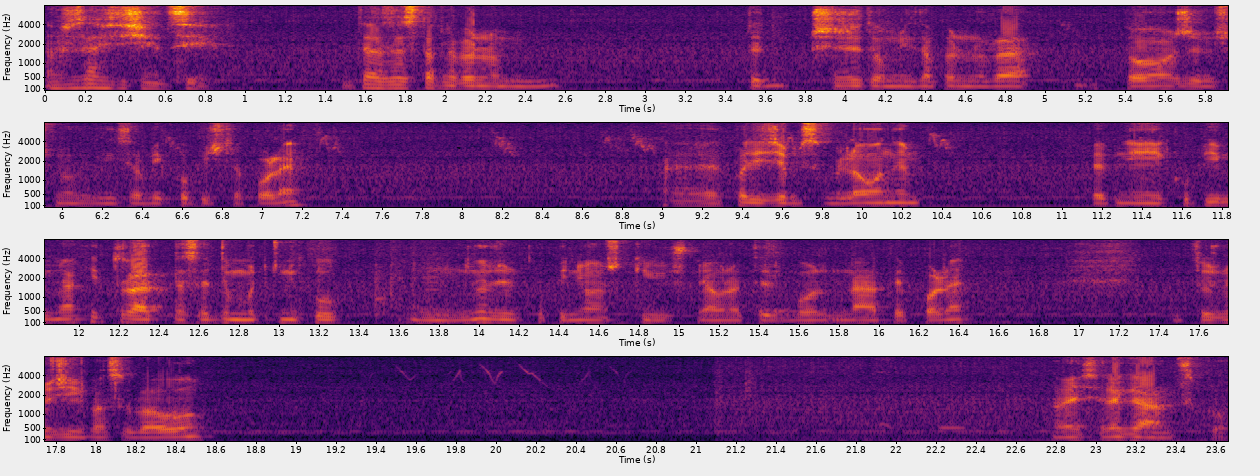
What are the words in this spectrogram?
Aż 16 tysięcy. Teraz zestaw na pewno ten przeżyto mi na pewno da to, żebyśmy mogli sobie kupić to pole. E, podjedziemy sobie Leonem. Pewnie je kupimy. Jak to lat na następnym odcinku, mm, no żebym te pieniążki już miał na te, na te pole. To już będzie mi pasowało. No jest elegancko.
